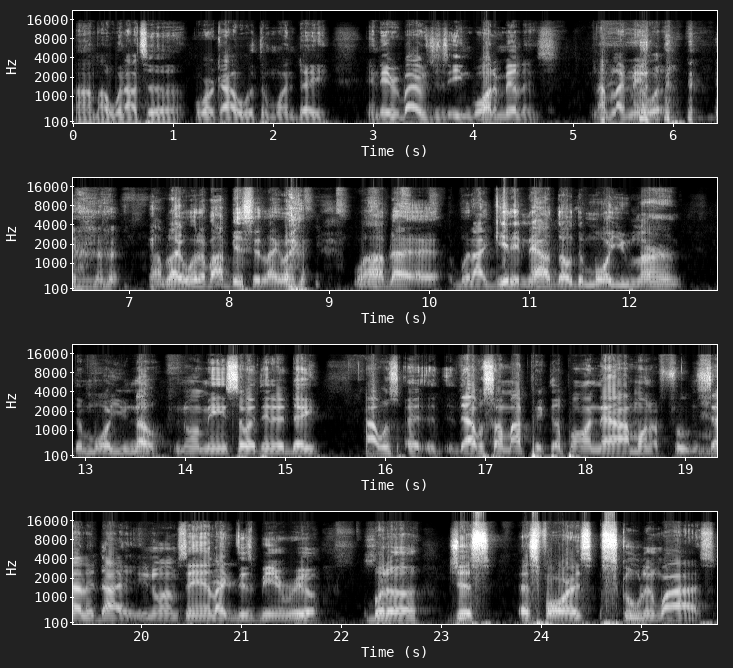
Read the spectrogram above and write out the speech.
um, I went out to work out with them one day, and everybody was just eating watermelons, and I'm like, man, what? I'm like, what am I missing? Like, well, I'm not. But I get it now, though. The more you learn, the more you know. You know what I mean? So at the end of the day, I was uh, that was something I picked up on. Now I'm on a fruit and salad diet. You know what I'm saying? Like just being real. But uh, just as far as schooling wise,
